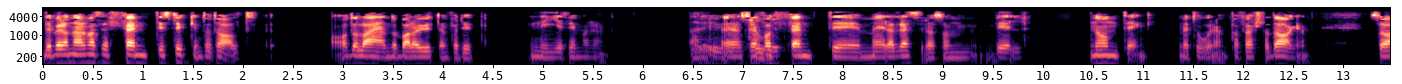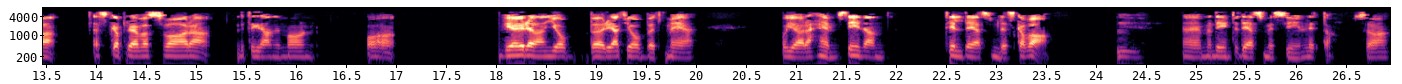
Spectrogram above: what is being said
det börjar närma sig 50 stycken totalt. Och då la jag ändå bara ut den för typ nio timmar sedan. Ju Eh, Så jag har fått otroligt. 50 mailadresser då som vill någonting med touren på första dagen. Så jag ska pröva svara lite grann imorgon. Och vi har ju redan jobb, börjat jobbet med att göra hemsidan till det som det ska vara. Mm. Eh, Men det är inte det som är synligt då. Så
